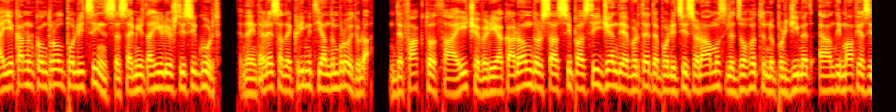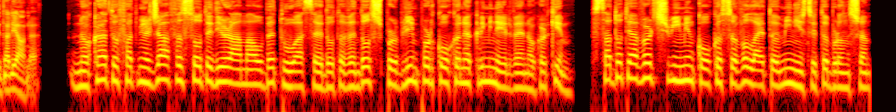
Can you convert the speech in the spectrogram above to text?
ai e ka nën kontroll policinë, se Saimir Tahiri është i sigurt. dhe interesat e krimit janë të mbrojtura, de facto, tha ai, qeveria ka rënë, ndërsa sipas tij gjendja e vërtetë e policisë së Ramës lexohet në përgjimet e antimafias italiane. Në krah të Fatmir Xhafës, sot Edi Rama u betua se do të vendosë shpërblim për kokën e kriminelëve në kërkim. Sa do t'ia vërë çmimin kokës së vëllait të ministrit të Brendshëm,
